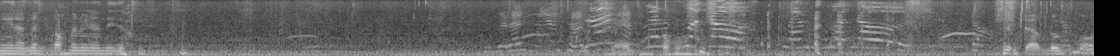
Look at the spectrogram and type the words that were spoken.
Nghe là bên đó mới nuôi nên đi rồi Mẹ chả tôm Chả tôm luôn mối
